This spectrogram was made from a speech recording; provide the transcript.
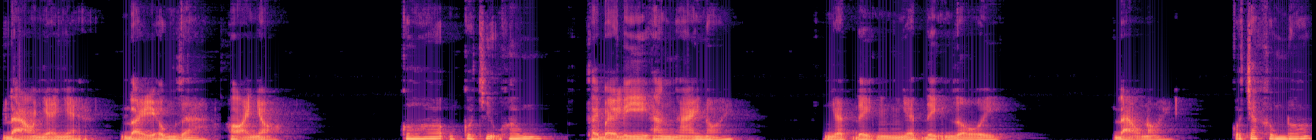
Đào nhẹ nhẹ Đẩy ông ra hỏi nhỏ Có có chịu không? Thầy Billy hăng hái nói. Nhất định nhất định rồi. Đào nói. Có chắc không đó?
